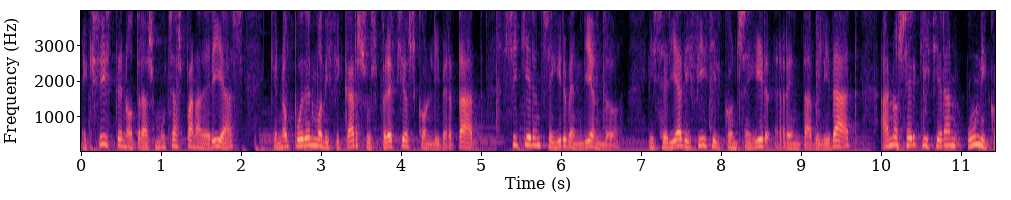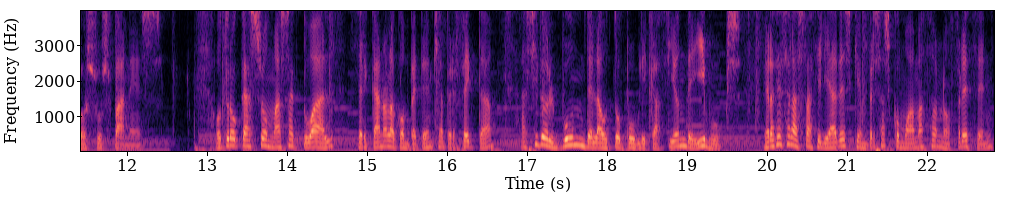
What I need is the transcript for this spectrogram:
Existen otras muchas panaderías que no pueden modificar sus precios con libertad si quieren seguir vendiendo, y sería difícil conseguir rentabilidad a no ser que hicieran únicos sus panes. Otro caso más actual, cercano a la competencia perfecta, ha sido el boom de la autopublicación de ebooks, Gracias a las facilidades que empresas como Amazon ofrecen,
